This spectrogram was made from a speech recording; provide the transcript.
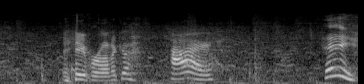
Hey, Veronica. Hi. Hey,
